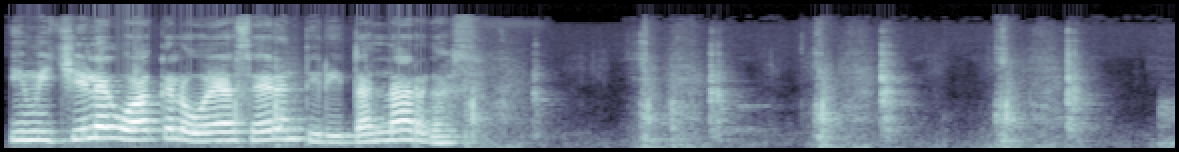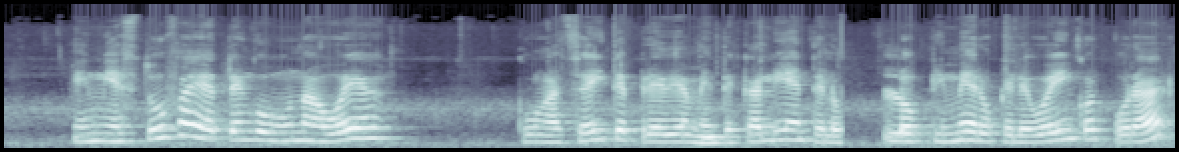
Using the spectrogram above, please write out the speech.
Y mi chile guaque lo voy a hacer en tiritas largas. En mi estufa ya tengo una olla con aceite previamente caliente. Lo, primero que le voy a incorporar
